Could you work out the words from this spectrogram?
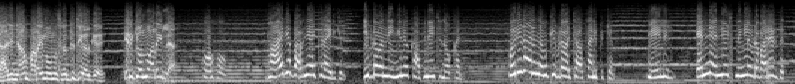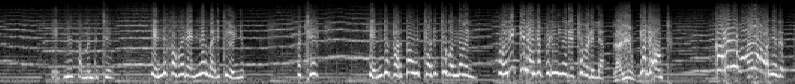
രാജി ഞാൻ പറയുന്ന ഒന്ന് ശ്രദ്ധിച്ചു കേൾക്ക്. എനിക്കൊന്നും അറിയില്ല. ഓഹോ. ഭാര്യ പറഞ്ഞയച്ചതായിരിക്കും. ഇവിടെ വന്ന് ഇങ്ങനെയൊക്കെ അഭിനയിച്ചു നോക്കാൻ. ഒരു കാര്യം നമുക്ക് ഇവിടെ വെച്ച് അവസാനിപ്പിക്കാം. മേലിൽ എന്നെ അന്വേഷിച്ച് നിങ്ങൾ ഇവിടെ വരരുത്. എന്നെ സംബന്ധിച്ച് എന്റെ സഹോദരൻ എന്നെ മരിച്ചു കഴിഞ്ഞു. പക്ഷേ എന്റെ ഭർത്താവിന് ചതിച്ചു കൊന്നവൻ ഒരിക്കലും എന്റെ പിടിയിൽ നിന്ന് രക്ഷപ്പെടില്ല. പറഞ്ഞത്.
